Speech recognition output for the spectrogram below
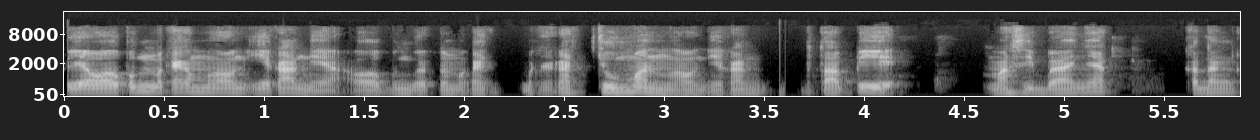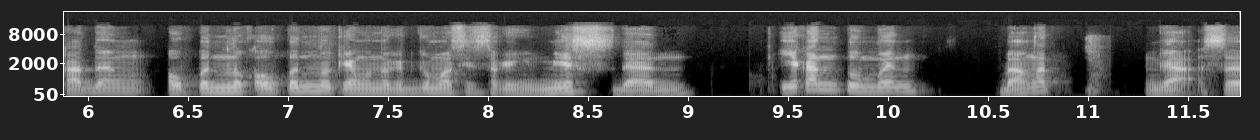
ya walaupun mereka melawan Iran ya walaupun gue mereka mereka cuman melawan Iran tapi masih banyak kadang-kadang open look open look yang menurut gue masih sering miss dan Iran tumben banget nggak se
